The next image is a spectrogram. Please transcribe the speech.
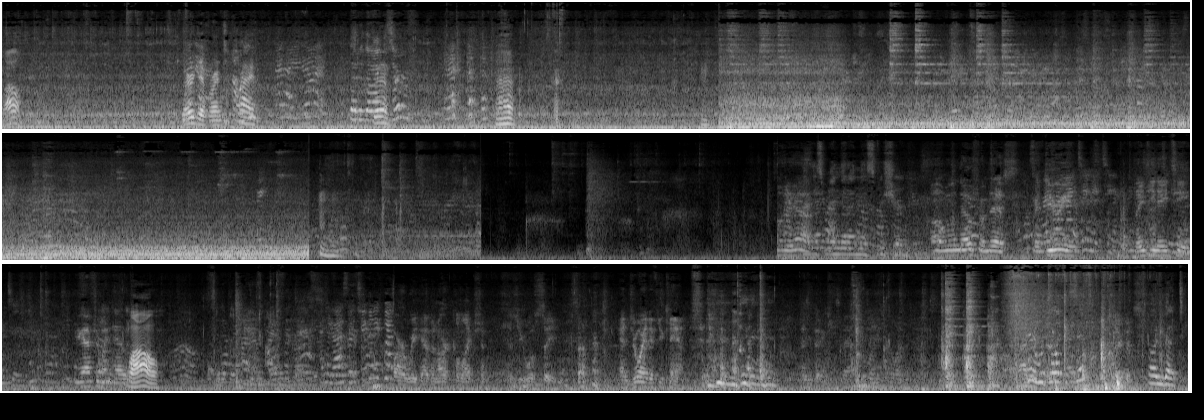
Wow. Very different. Hi. Hey, how you doing? Better than Yeah. I deserve. Oh one that I missed for sure. Oh, we'll know from this. So But during 1918. 1918, you're after my dad. Wow. Have you asked her too many questions? Are we have in our collection, as you will see. So enjoy it if you can. Here, would you like to sit? Oh, you got it.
